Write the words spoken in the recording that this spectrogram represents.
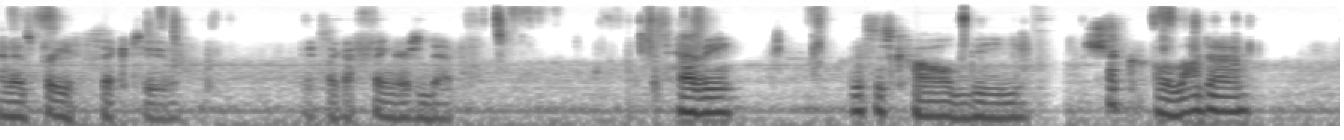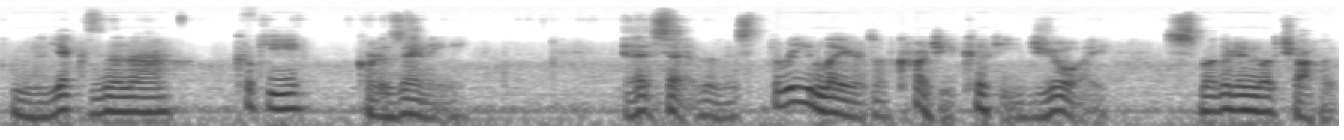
And it's pretty thick too. It's like a finger's depth. It's heavy. This is called the Czekolada Mleczna Cookie Korzeni. And it says that there's three layers of crunchy cookie joy smothered in milk chocolate.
